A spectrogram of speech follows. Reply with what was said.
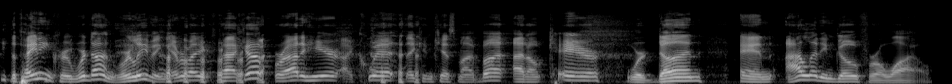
The painting crew, we're done. We're leaving. Everybody pack up. We're out of here. I quit. They can kiss my butt. I don't care. We're done. And I let him go for a while.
